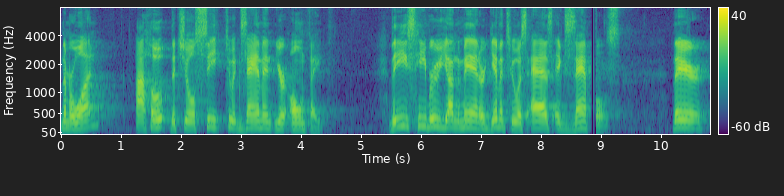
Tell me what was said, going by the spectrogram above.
Number one, I hope that you'll seek to examine your own faith. These Hebrew young men are given to us as examples. They're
